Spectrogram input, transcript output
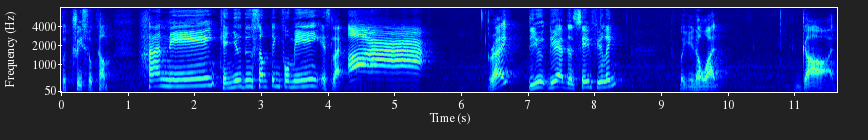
Patrice will come. Honey, can you do something for me? It's like, ah! Right? Do you, do you have the same feeling? But you know what? God,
